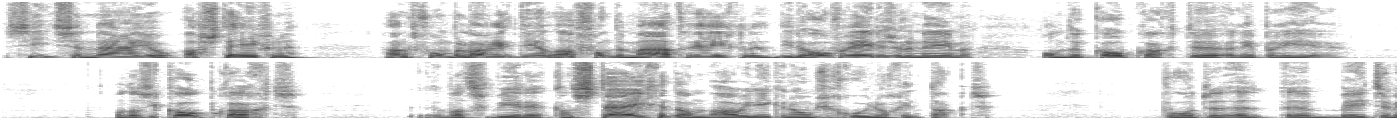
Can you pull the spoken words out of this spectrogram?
stagflatie-scenario afstevenen, hangt voor een belangrijk deel af van de maatregelen die de overheden zullen nemen om de koopkracht te repareren. Want als die koopkracht eh, wat weer kan stijgen, dan hou je de economische groei nog intact. Bijvoorbeeld uh, uh, BTW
